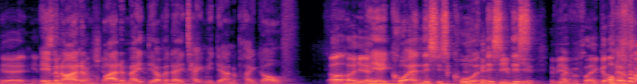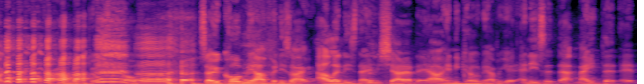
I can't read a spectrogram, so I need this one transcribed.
Yeah. in Even I had, a, had a mate the other day take me down to play golf. Oh yeah. Yeah, and this is cool. And this, have, this you, have you ever played I've golf? never fucking played golf. bro. I'm not built for golf. So he called me up and he's like, Alan, his name is shout out to Al. And he called me up again. And he's that mate that, and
